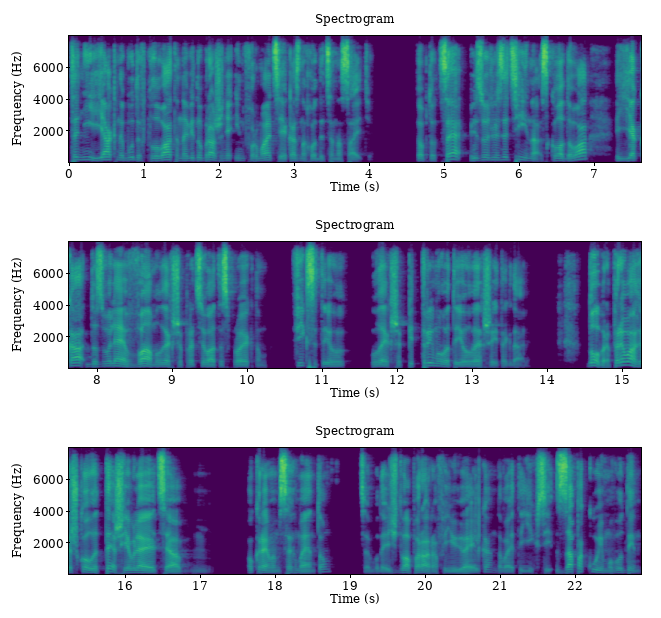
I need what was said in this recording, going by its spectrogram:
Це ніяк не буде впливати на відображення інформації, яка знаходиться на сайті. Тобто це візуалізаційна складова, яка дозволяє вам легше працювати з проєктом, фіксити його легше, підтримувати його легше і так далі. Добре, переваги школи теж являються окремим сегментом. Це буде H2 параграф і UL. Давайте їх всі запакуємо в один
